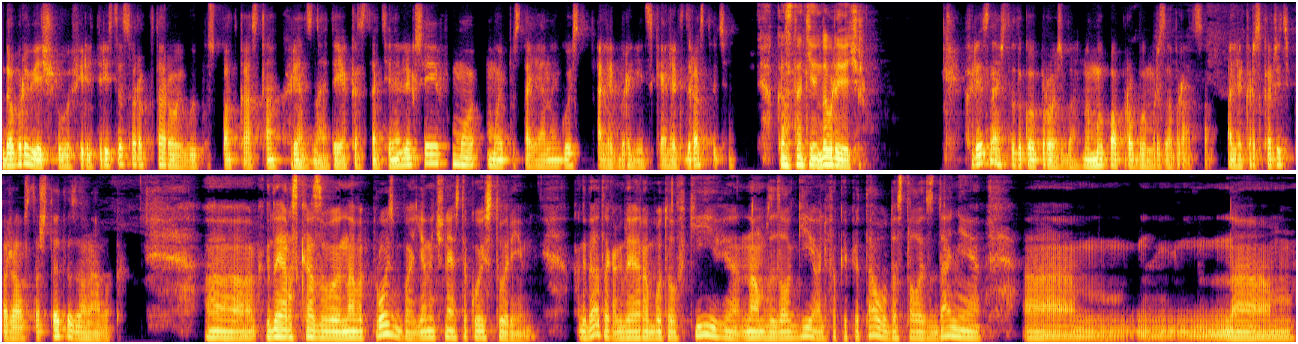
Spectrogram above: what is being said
Добрый вечер, в эфире 342 выпуск подкаста «Хрен знает». Я Константин Алексеев, мой, мой постоянный гость Олег Брагинский. Олег, здравствуйте. Константин, добрый вечер. Хрен знает, что такое просьба, но мы попробуем разобраться. Олег, расскажите, пожалуйста, что это за навык? А, когда я рассказываю навык просьба, я начинаю с такой истории. Когда-то, когда я работал в Киеве, нам за долги Альфа Капиталу досталось здание а, на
